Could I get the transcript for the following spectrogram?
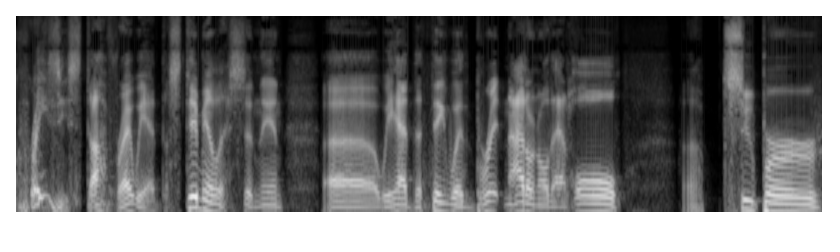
crazy stuff, right? We had the stimulus, and then uh, we had the thing with Britain. I don't know that whole uh, super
